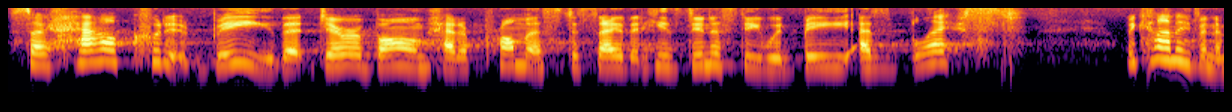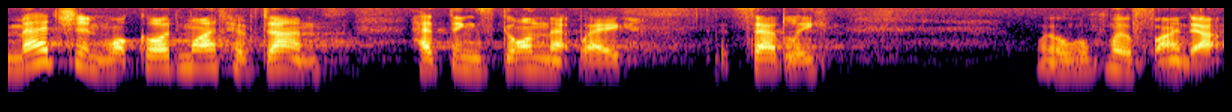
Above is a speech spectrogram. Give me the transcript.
So, how could it be that Jeroboam had a promise to say that his dynasty would be as blessed? We can't even imagine what God might have done had things gone that way. But sadly, we'll, we'll find out.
